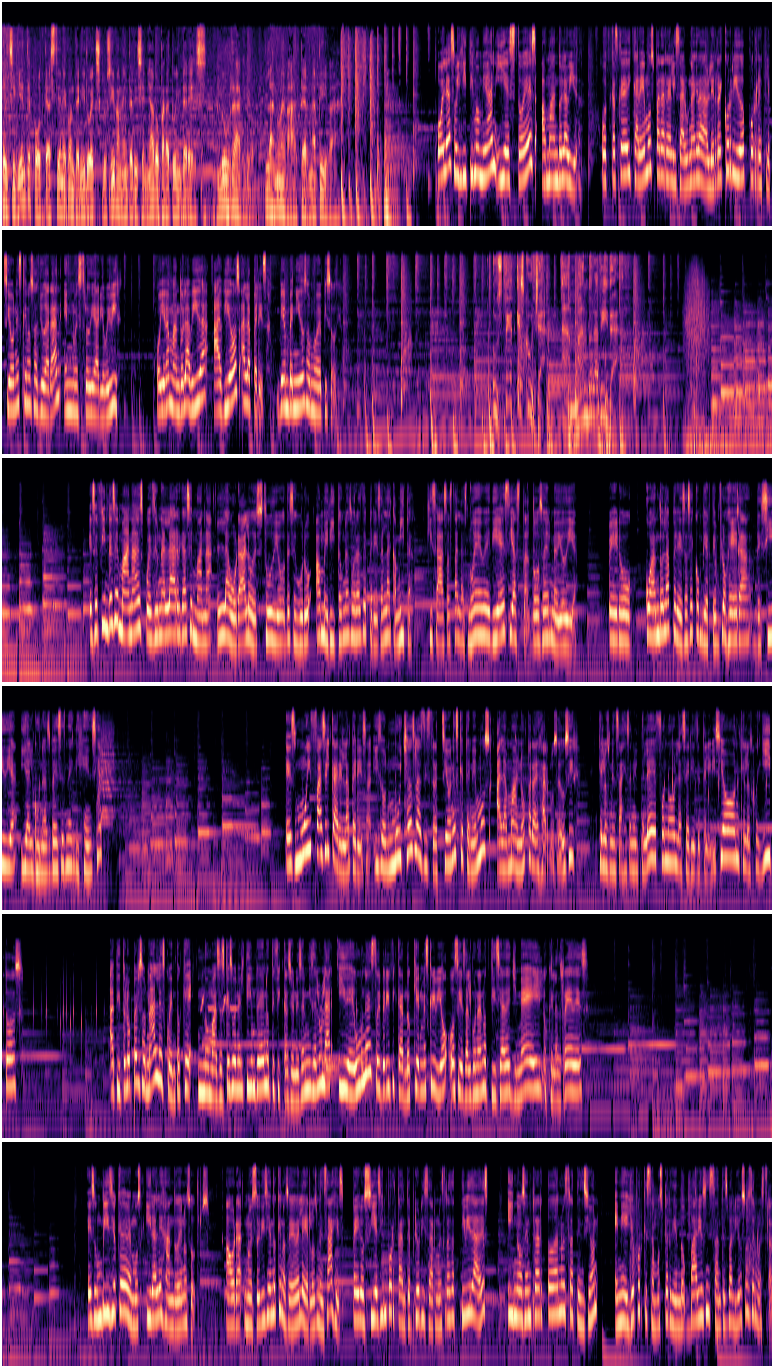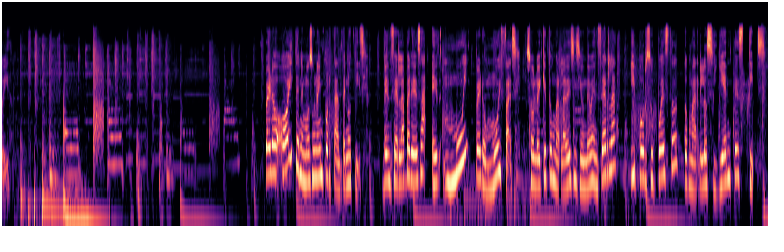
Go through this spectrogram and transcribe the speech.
El siguiente podcast tiene contenido exclusivamente diseñado para tu interés. Blue Radio, la nueva alternativa. Hola, soy Liti Mamián y esto es Amando la Vida, podcast que dedicaremos para realizar un agradable recorrido por reflexiones que nos ayudarán en nuestro diario vivir. Hoy en Amando la Vida, adiós a la pereza. Bienvenidos a un nuevo episodio. Usted escucha Amando la Vida. Ese fin de semana, después de una larga semana laboral o de estudio, de seguro amerita unas horas de pereza en la camita, quizás hasta las 9, 10 y hasta 12 del mediodía. Pero, ¿cuándo la pereza se convierte en flojera, desidia y algunas veces negligencia? Es muy fácil caer en la pereza y son muchas las distracciones que tenemos a la mano para dejarnos seducir. Que los mensajes en el teléfono, las series de televisión, que los jueguitos, a título personal les cuento que nomás es que suena el timbre de notificaciones en mi celular y de una estoy verificando quién me escribió o si es alguna noticia de Gmail o que las redes. Es un vicio que debemos ir alejando de nosotros. Ahora, no estoy diciendo que no se debe leer los mensajes, pero sí es importante priorizar nuestras actividades y no centrar toda nuestra atención en ello porque estamos perdiendo varios instantes valiosos de nuestra vida. Pero hoy tenemos una importante noticia. Vencer la pereza es muy, pero muy fácil. Solo hay que tomar la decisión de vencerla y por supuesto tomar los siguientes tips.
